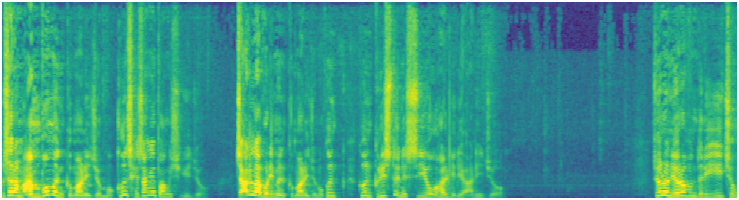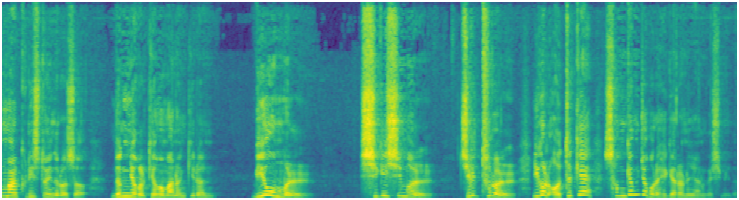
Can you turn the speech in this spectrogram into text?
그 사람 안 보면 그만이죠. 뭐 그건 세상의 방식이죠. 잘라버리면 그만이죠. 뭐 그건, 그건 그리스도인의 CEO가 할 일이 아니죠. 저는 여러분들이 이 정말 그리스도인으로서 능력을 경험하는 길은 미움을 시기심을 질투를 이걸 어떻게 성경적으로 해결하느냐는 것입니다.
